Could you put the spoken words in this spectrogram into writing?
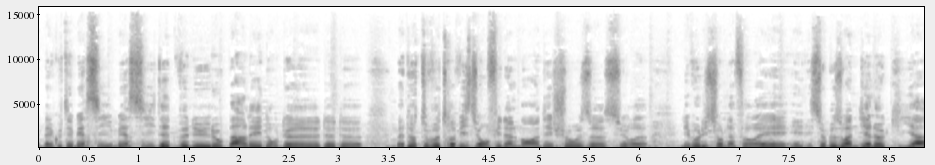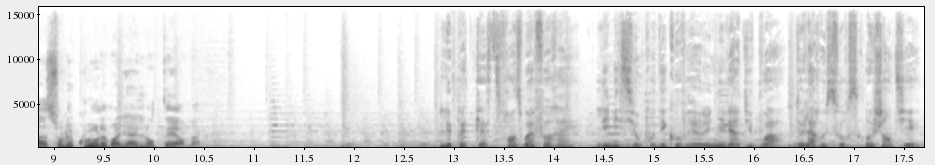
Eh bien, écoutez, merci, merci d'être venu nous parler donc de, de, de, bah, de votre vision finalement hein, des choses sur euh, l'évolution de la forêt et, et, ce besoin de dialogue qu'il y a sur le court, le moyen et le long terme. Le podcast François Forêt, l'émission pour découvrir l'univers du bois, de la ressource au chantier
